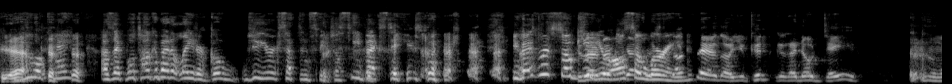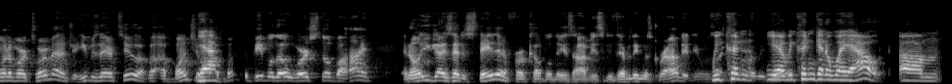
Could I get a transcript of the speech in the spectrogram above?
yeah. Are you okay?" I was like, "We'll talk about it later. Go do your acceptance speech. I'll see you backstage." you guys were so cute. You were remember all so guys were stuck worried. there though. You couldn't because I know Dave, one of our tour manager, he was there too. A, a bunch of Yeah. a bunch of people though were still behind, and all you guys had to stay there for a couple of days, obviously, because everything was grounded. It was we like, couldn't do yeah do? we couldn't get a way out um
